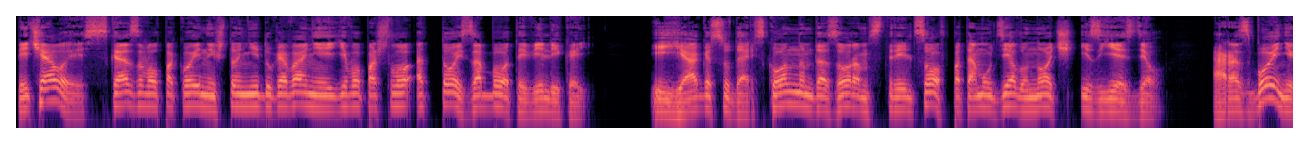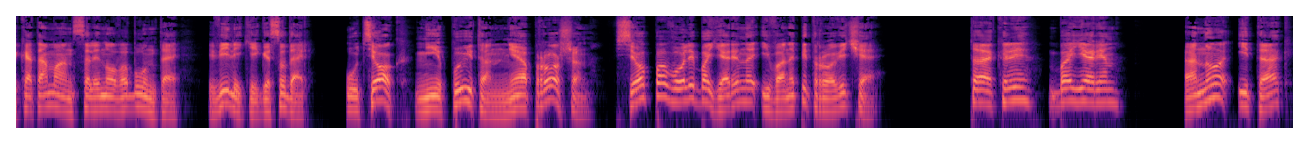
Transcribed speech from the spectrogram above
Печалуясь, сказывал покойный, что недугование его пошло от той заботы великой. И я, государь, с конным дозором стрельцов по тому делу ночь изъездил. А разбойник атаман соляного бунта, великий государь, утек, не пытан, не опрошен. Все по воле боярина Ивана Петровича. Так ли, боярин? Оно и так,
